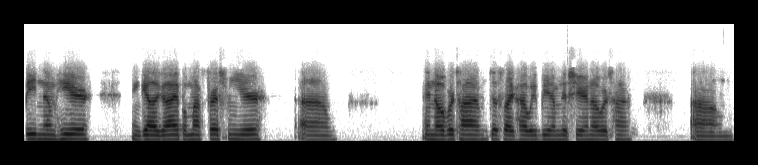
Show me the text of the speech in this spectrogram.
beating them here in Gallagher-Iba my freshman year um, in overtime, just like how we beat them this year in overtime. Um,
